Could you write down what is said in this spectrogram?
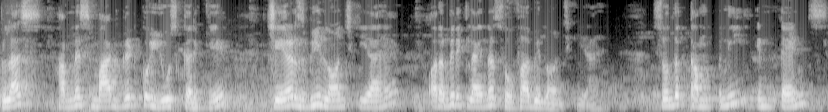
प्लस हमने स्मार्ट ग्रिड को यूज़ करके चेयर्स भी लॉन्च किया है और अभी रिक्लाइनर सोफ़ा भी लॉन्च किया है। सो द कंपनी इंटेंट्स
